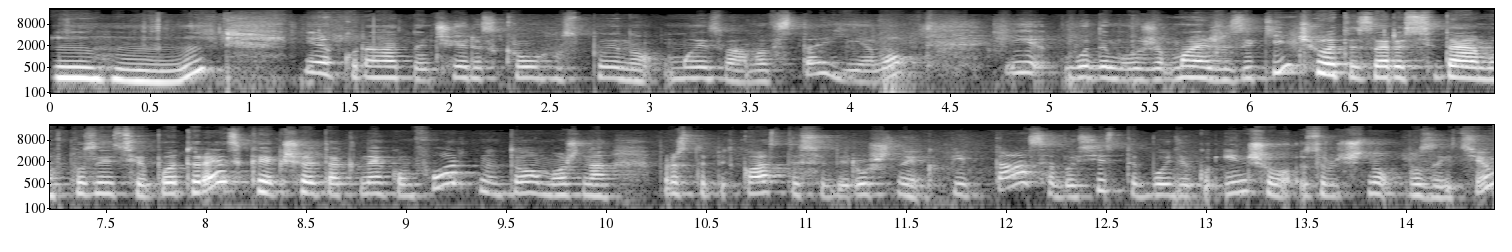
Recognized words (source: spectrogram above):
Угу. І акуратно через круглу спину ми з вами встаємо і будемо вже майже закінчувати. Зараз сідаємо в позицію по-турецьки. Якщо так некомфортно, то можна просто підкласти собі рушник під таз або сісти в будь-яку іншу зручну позицію.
